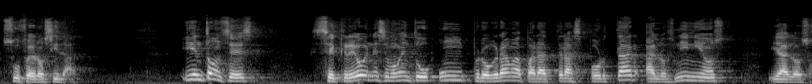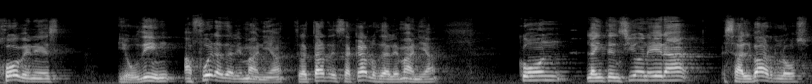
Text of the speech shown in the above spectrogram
su ferocidad. Y entonces se creó en ese momento un programa para transportar a los niños y a los jóvenes Yehudim afuera de Alemania, tratar de sacarlos de Alemania, con la intención era salvarlos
